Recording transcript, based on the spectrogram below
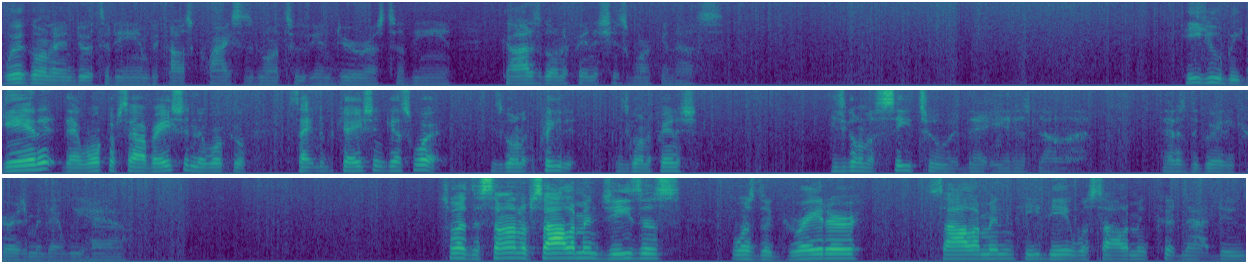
We're going to endure to the end because Christ is going to endure us to the end. God is going to finish his work in us. He who began it, that work of salvation, the work of sanctification, guess what? He's going to complete it. He's going to finish it. He's going to see to it that it is done. That is the great encouragement that we have. So, as the son of Solomon, Jesus was the greater Solomon. He did what Solomon could not do.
